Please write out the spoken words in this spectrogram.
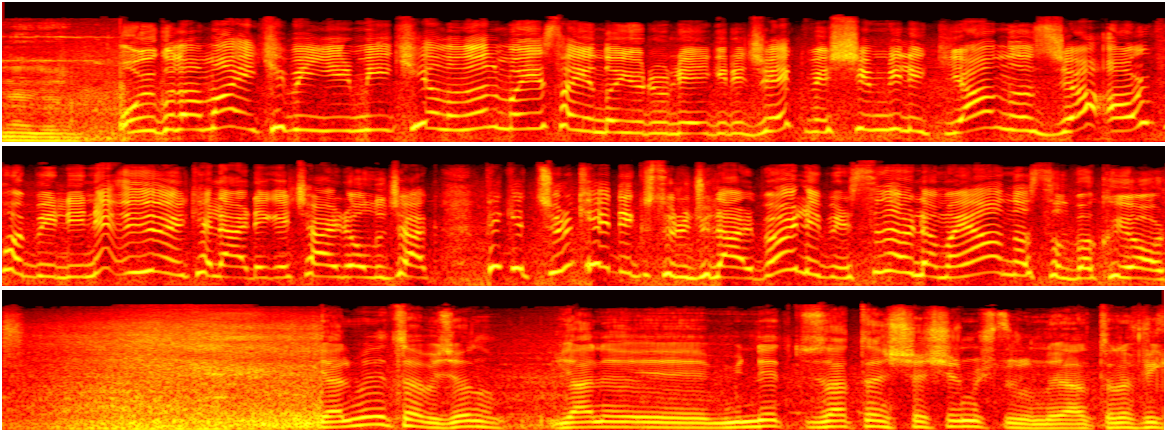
inanıyorum. Uygulama 2022 yılının Mayıs ayında yürürlüğe girecek ve şimdilik yalnızca Avrupa Birliği'ne üye ülkelerde geçerli olacak. Peki Türkiye'deki sürücüler böyle bir sınırlamaya nasıl bakıyor? Gelmeli tabii canım. Yani e, millet zaten şaşırmış durumda. Yani trafik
